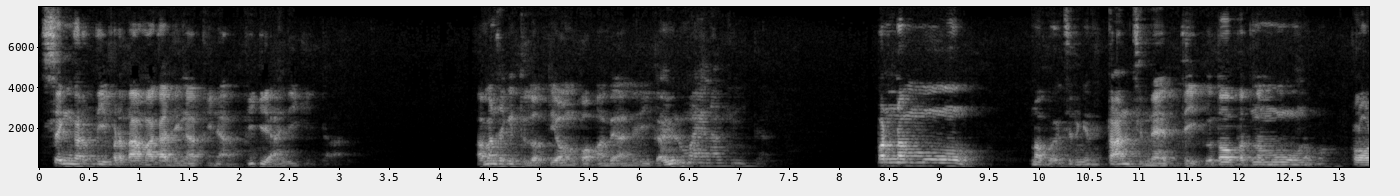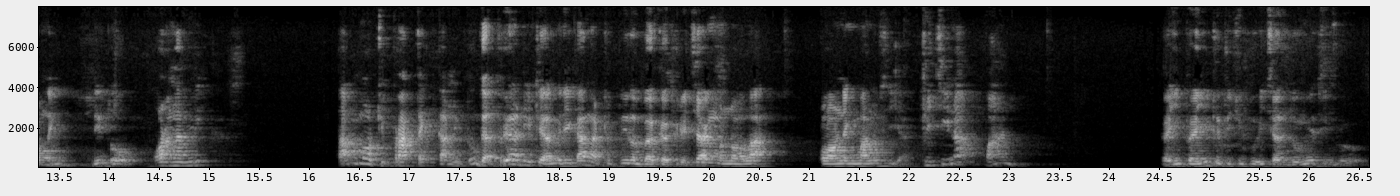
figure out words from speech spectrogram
sing ngerti pertama kali nabi-nabi di ahli kita. Aman saya dulu Tiongkok ambek Amerika, ya lumayan ahli kita. Penemu napa jenenge transgenetik atau penemu napa cloning itu orang Amerika. Tapi mau dipraktekkan itu nggak berani di Amerika ngadepi lembaga gereja yang menolak cloning manusia. Di Cina apa? Bayi-bayi itu dijubui jantungnya tinggal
